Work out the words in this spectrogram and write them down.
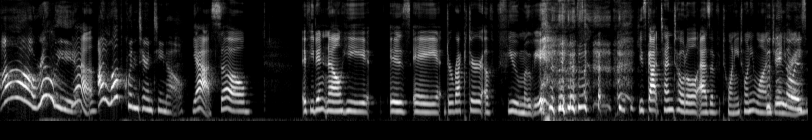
oh, really? Yeah. I love Quentin Tarantino. Yeah, so If you didn't know, he is a director of few movies. He's got 10 total as of 2021 The January. thing though is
